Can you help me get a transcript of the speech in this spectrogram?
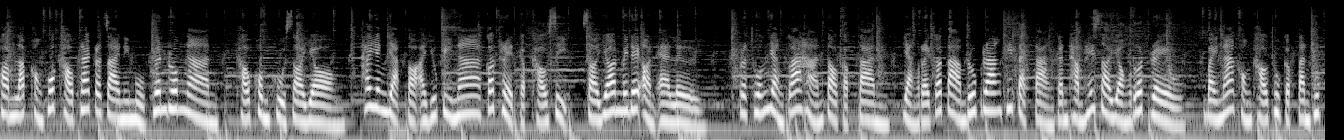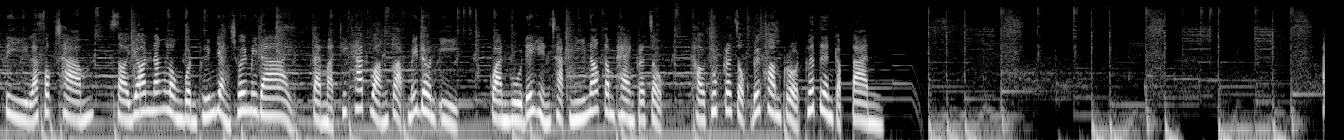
ความลับของพวกเขาแพร่กระจายในหมู่เพื่อนร่วมงาน เขาข่มขู่ซอยอง ถ้ายังอยากต่ออายุปีหน้าก็เทรดกับเขาสิ ซอยอนไม่ได้อ่อนแอเลย ประท้วงอย่างกล้าหาญต่อกับตัน อย่างไรก็ตามรูปร่างที่แตกต่างกันทำให้ซอยองรวดเร็ว ใบหน้าของเขาถูกกับตันทุบตีและฟกช้ำ ซอยอนนั่งลงบนพื้นอย่างช่วยไม่ได้ แต่หมัดที่คาดหวังกลับไม่โดนอีก กวานวูได้เห็นฉากนี้นอกกำแพงกระจก เขาทุบกระจกด้วยความโกรธเพื่อเตือนกับตัน ไอ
